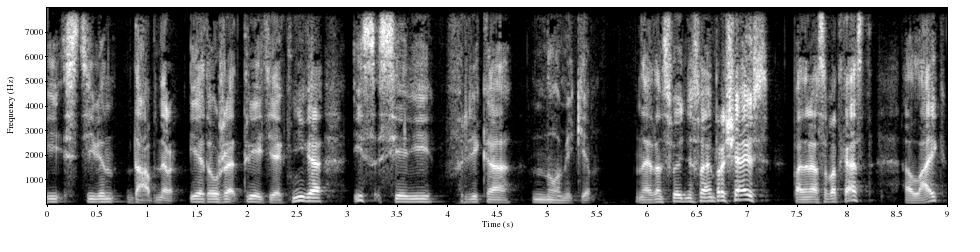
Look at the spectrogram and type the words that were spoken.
и Стивен Дабнер. И это уже третья книга из серии «Фрикономики». На этом сегодня с вами прощаюсь. Понравился подкаст? Лайк,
